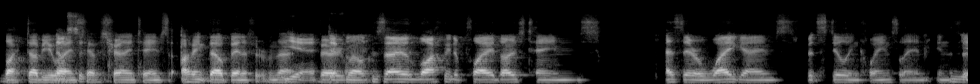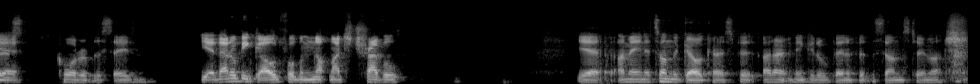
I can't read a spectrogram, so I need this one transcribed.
like WA and South Australian teams, I think they'll benefit from that Yeah, very well because they're likely to play those teams as their away games, but still in Queensland in the Yeah. first quarter of the season. yeah, that'll be gold for them. Not much travel. Yeah, I mean it's on the Gold Coast, but I don't think it'll benefit the Suns too much.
